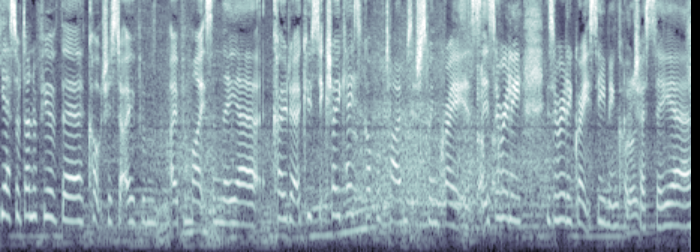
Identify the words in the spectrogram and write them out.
Yes, I've done a few of the Colchester open open mics and the uh, Coda acoustic showcase a couple of times, which has been great. It's, it's a really it's a really great scene in Colchester. Yeah.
